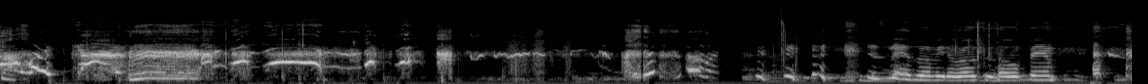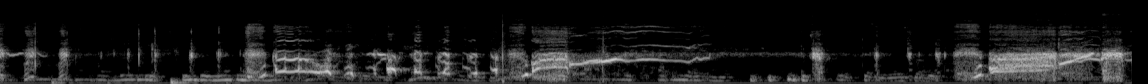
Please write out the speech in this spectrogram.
oh my god! oh this man's want me to roast his whole family. oh! oh!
